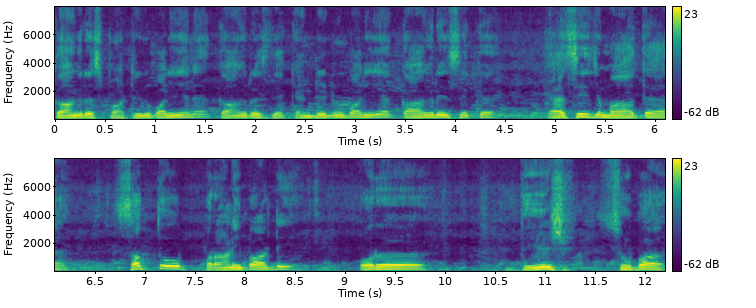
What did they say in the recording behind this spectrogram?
ਕਾਂਗਰਸ ਪਾਰਟੀ ਨੂੰ ਪਾਣੀਆਂ ਨੇ, ਕਾਂਗਰਸ ਦੇ ਕੈਂਡੀਡੇਟ ਨੂੰ ਪਾਣੀਆਂ ਕਾਂਗਰਸ ਇੱਕ ਐਸੀ ਜਮਾਤ ਹੈ, ਸਭ ਤੋਂ ਪੁਰਾਣੀ ਪਾਰਟੀ ਔਰ ਦੇਸ਼ ਸੂਬਾ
